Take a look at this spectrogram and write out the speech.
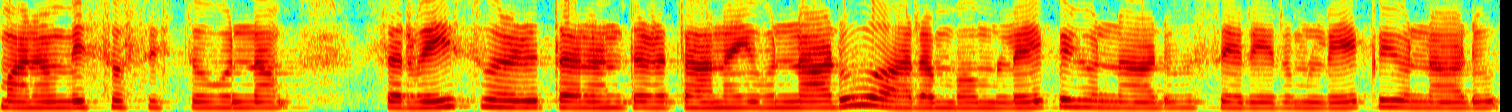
మనం విశ్వసిస్తూ ఉన్నాం. సర్వేశ్వరుడు తనంతట తానై ఉన్నాడు. ఆరంభం లేకయున్నాడు శరీరం లేకయున్నాడు.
